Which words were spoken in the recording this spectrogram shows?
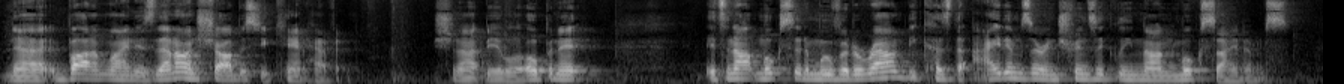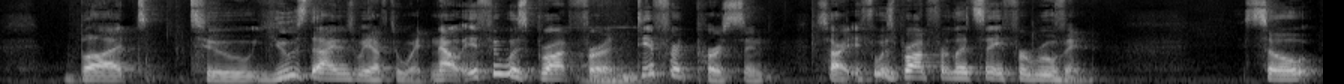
now, bottom line is that on Shabbos you can't have it. You should not be able to open it. It's not muksa to move it around because the items are intrinsically non-muksa items. But to use the items, we have to wait. Now, if it was brought for a different person, sorry, if it was brought for, let's say, for Reuven, so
